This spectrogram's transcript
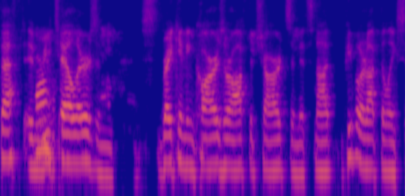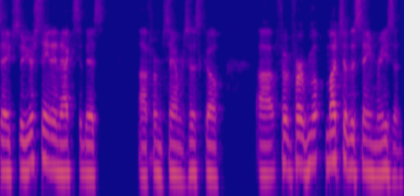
theft in retailers and breaking in cars are off the charts, and it's not people are not feeling safe. So you're seeing an exodus uh, from San Francisco uh, for for m- much of the same reason.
